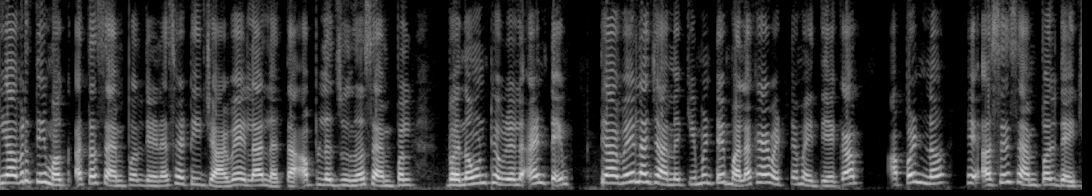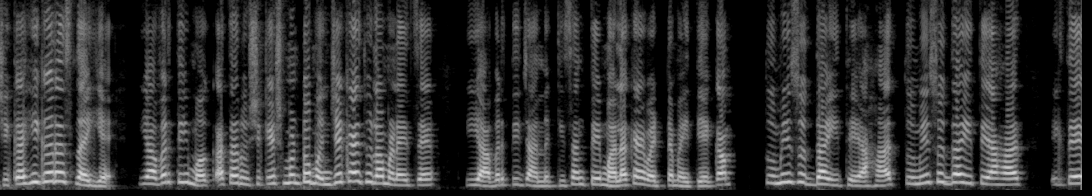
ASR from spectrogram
यावरती मग आता सॅम्पल देण्यासाठी ज्या वेळेला लता आपलं जुनं सॅम्पल बनवून ठेवलेलं आणते त्यावेळेला जानकी म्हणते मला काय वाटतं माहिती आहे का? आपण ना हे असे सॅम्पल द्यायची काही गरज नाही आहे यावरती मग आता ऋषिकेश म्हणतो म्हणजे काय तुला म्हणायचंय? यावरती जानकी सांगते मला काय वाटतं माहिती आहे का? तुम्ही सुद्धा इथे आहात तुम्ही सुद्धा इथे आहात इथे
